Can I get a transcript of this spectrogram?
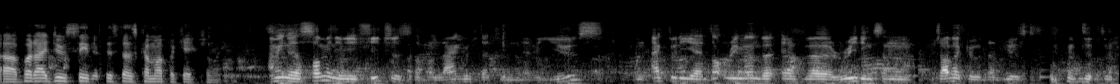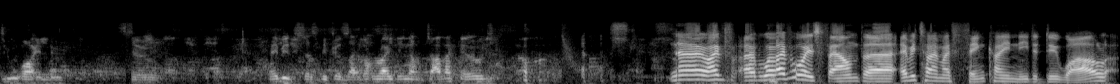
Uh, but I do see that this does come up occasionally. I mean, there are so many features of a language that you never use and actually, I don't remember ever reading some Java code that used the, the do while loop. So maybe it's just because I don't write enough Java code. no, I've uh, well, I've always found that every time I think I need a do while,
